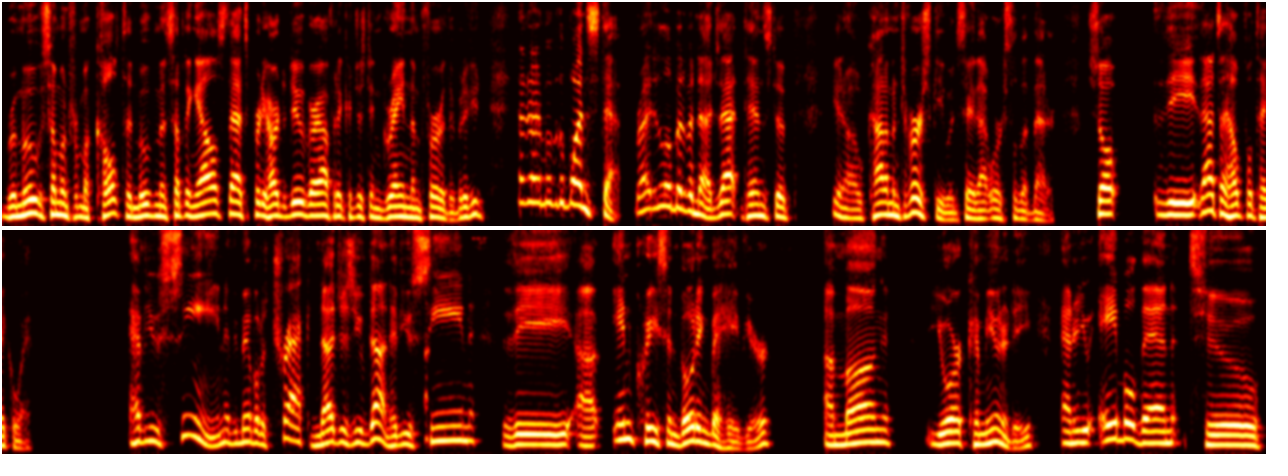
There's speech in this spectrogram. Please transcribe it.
remove someone from a cult and move them in something else, that's pretty hard to do. Very often it could just ingrain them further. But if you try to move them one step, right, a little bit of a nudge, that tends to, you know, Kahneman Tversky would say that works a little bit better. So the that's a helpful takeaway have you seen, have you been able to track nudges you've done? Have you seen the uh, increase in voting behavior among your community? And are you able then to,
